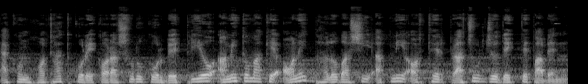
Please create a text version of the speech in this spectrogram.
এখন হঠাৎ করে করা শুরু করবে। প্রিয়, আমি তোমাকে অনেক ভালোবাসি, আপনি অর্থের প্রাচুর্য দেখতে পাবেন।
